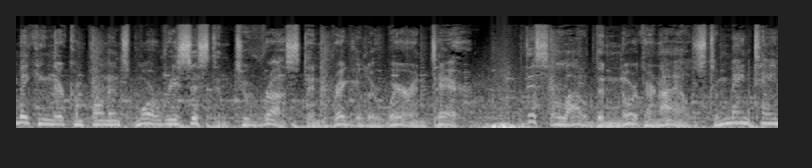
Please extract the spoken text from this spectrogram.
making their components more resistant to rust and regular wear and tear. This allowed the Northern Isles to maintain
